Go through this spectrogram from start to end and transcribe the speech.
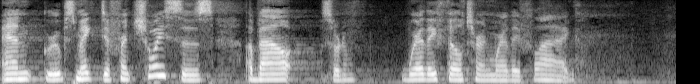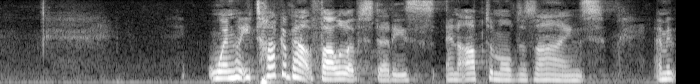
and groups make different choices about sort of where they filter and where they flag when we talk about follow-up studies and optimal designs, I mean,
